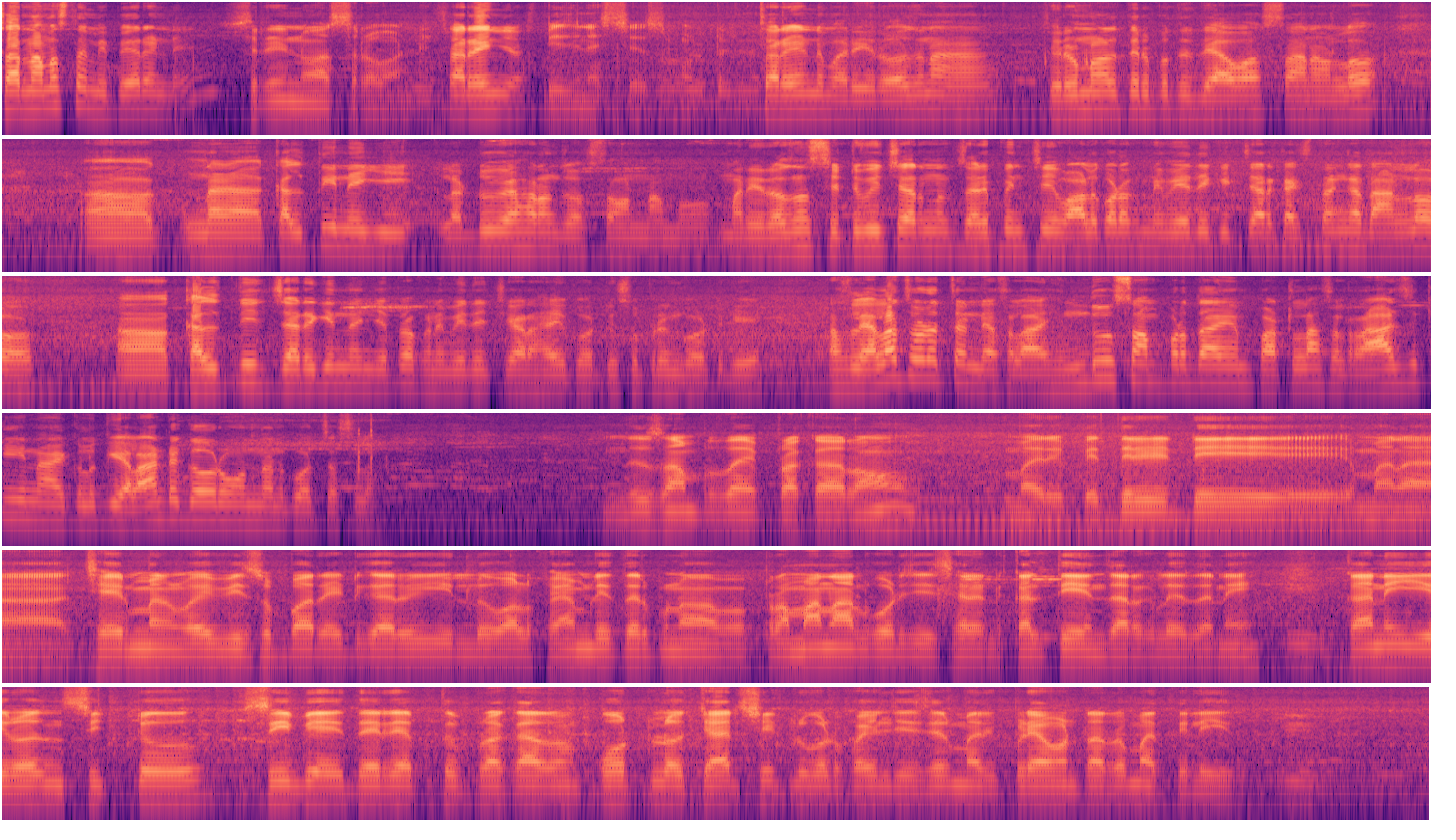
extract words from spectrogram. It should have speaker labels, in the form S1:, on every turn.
S1: Sir నమస్తే మీ పేరండి?
S2: శ్రీనివాసరావు అండి.
S1: సార్ ఏం చేస్తారు
S2: బిజినెస్ చేసుకుంటాం
S1: సరే అండి మరి ఈ రోజున తిరుమల తిరుపతి దేవస్థానంలో కల్తీ నెయ్యి లడ్డు వ్యవహారం చూస్తూ ఉన్నాము. మరి ఈ రోజున సిట్టు విచారణ జరిపించి వాళ్ళు కూడా ఒక నివేదిక ఇచ్చారు. ఖచ్చితంగా దానిలో కల్తీ జరిగిందని చెప్పి ఒక నివేదిక ఇచ్చారు హైకోర్టు సుప్రీంకోర్టుకి. అసలు ఎలా చూడొచ్చండి? అసలు ఆ హిందూ సంప్రదాయం పట్ల అసలు రాజకీయ నాయకులకి ఎలాంటి గౌరవం ఉందనుకోవచ్చు అసలు?
S2: హిందూ సాంప్రదాయం ప్రకారం మరి పెద్దిరెడ్డి మన చైర్మన్ వైవి సుబ్బారెడ్డి గారు వీళ్ళు వాళ్ళ ఫ్యామిలీ తరపున ప్రమాణాలు కూడా చేశారండి. కల్తీ ఏం జరగలేదని. కానీ ఈ సిట్టు సిబిఐ దర్యాప్తు ప్రకారం కోర్టులో ఛార్జ్ షీట్లు కూడా ఫైల్ చేశారు. మరి ఇప్పుడు ఏమంటారో మరి తెలియదు.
